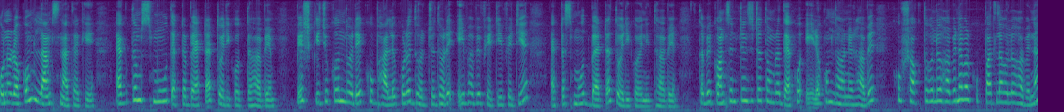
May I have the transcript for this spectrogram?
কোনো রকম লাম্পস না থাকে। একদম স্মুথ একটা ব্যাটার তৈরি করতে হবে। বেশ কিছুক্ষণ ধরে খুব ভালো করে ধৈর্য ধরে এইভাবে ফেটিয়ে ফেটিয়ে একটা স্মুথ ব্যাটার তৈরি করে নিতে হবে। তবে কনসিস্টেন্সিটা তোমরা দেখো এই রকম ধরনের হবে। খুব শক্ত হলেও হবে না, আবার খুব পাতলা হলেও হবে না।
